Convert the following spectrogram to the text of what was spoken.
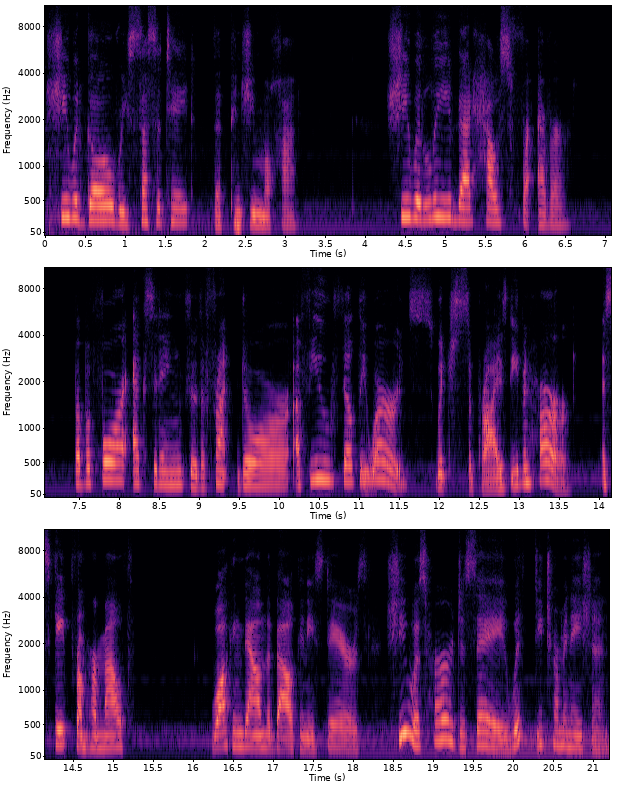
She would go resuscitate the Pinchi Mocha. She would leave that house forever. But before exiting through the front door, a few filthy words, which surprised even her, escaped from her mouth. Walking down the balcony stairs, she was heard to say with determination,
